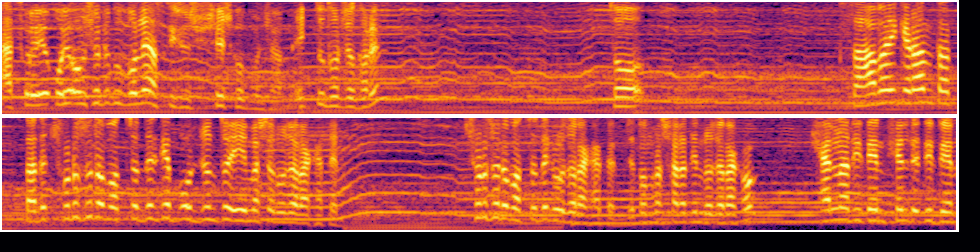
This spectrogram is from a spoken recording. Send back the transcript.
আজকে ওই- অংশটুকু বলে আজকে শেষ- করব ইনশাআল্লাহ। একটু ধৈর্য ধরেন। তো সাহাবাই কেরাম তাদের ছোট ছোট বাচ্চাদেরকে পর্যন্ত এই মাসে রোজা রাখাতেন। ছোট ছোট বাচ্চাদেরকে রোজা রাখাতেন যে তোমরা সারাদিন রোজা রাখো, খেলনা দিতেন, খেলতে দিতেন।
